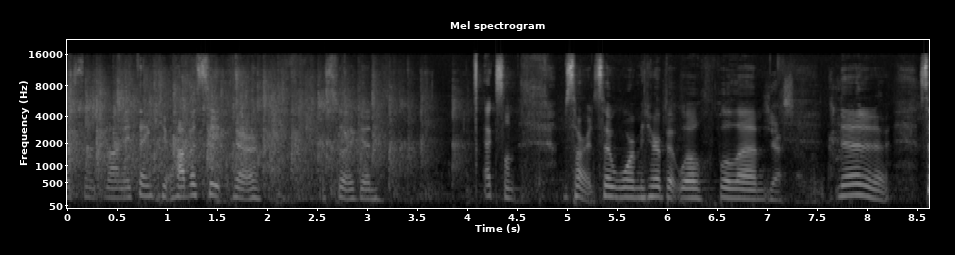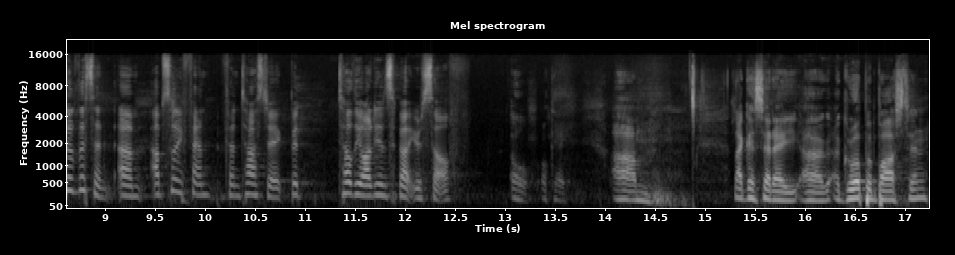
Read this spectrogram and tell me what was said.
Excellent, Rani. Thank you. Have a seat here. That's really good. Excellent. I'm sorry it's so warm here, but we'll we'll. Um, yes. No, no, no. So listen, um, absolutely fan- fantastic. But tell the audience about yourself. Oh, okay. Um, like I said, I, uh, I grew up in Boston.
